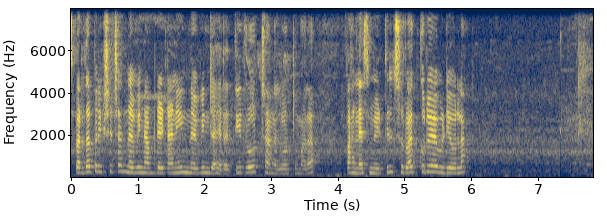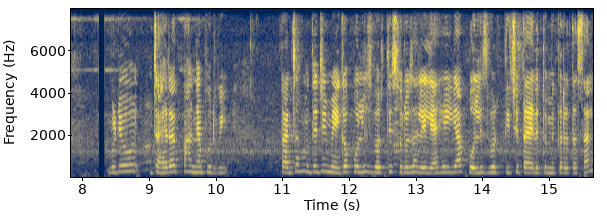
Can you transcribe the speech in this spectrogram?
स्पर्धा परीक्षेच्या नवीन अपडेट आणि नवीन जाहिराती रोज चॅनलवर तुम्हाला पाहण्यास मिळतील. सुरुवात करूया व्हिडिओला. व्हिडिओ जाहिरात पाहण्यापूर्वी राज्यामध्ये जी मेगा पोलीस भरती सुरू झालेली आहे या पोलीस भरतीची तयारी तुम्ही करत असाल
